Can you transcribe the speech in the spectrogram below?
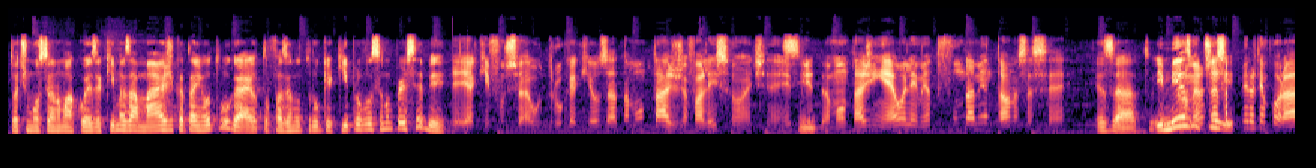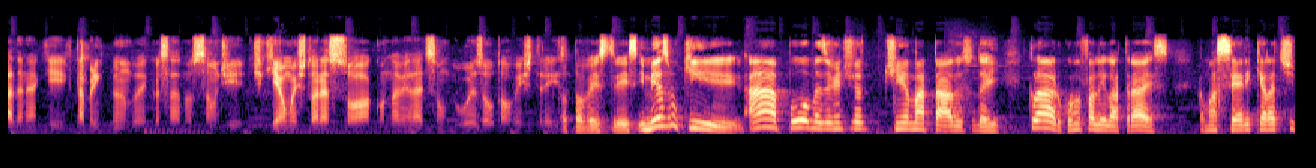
tô te mostrando uma coisa aqui, mas a mágica tá em outro lugar. Eu tô fazendo o truque aqui para você não perceber. E aqui funciona. O truque aqui é usado na montagem. Já falei isso antes, né? Repito, Sim. a montagem é o elemento fundamental nessa série. Exato. E mesmo Pelo menos que... nessa primeira temporada, né? Que tá brincando aí com essa noção de, de que é uma história só, quando na verdade são duas ou talvez três. Ou talvez três. E mesmo que. Ah, pô, mas a gente já tinha matado isso daí. Claro, como eu falei lá atrás, é uma série que ela te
